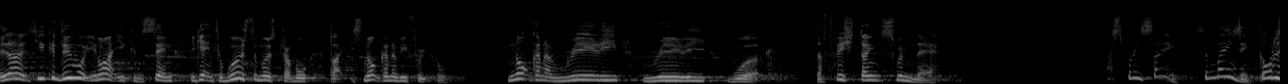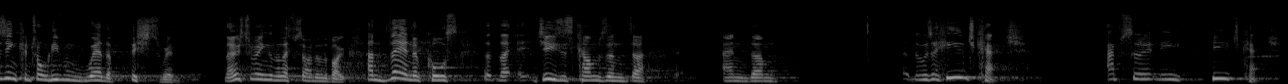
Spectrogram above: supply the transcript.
You, know, you can do what you like, you can sin, you get into worse and worse trouble, but it's not going to be fruitful. It's not going to really, really work. The fish don't swim there. That's what he's saying. It's amazing. God is in control even where the fish swim. No swimming on the left side of the boat. And then, of course, Jesus comes and, uh, and um, there was a huge catch. Absolutely huge catch.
